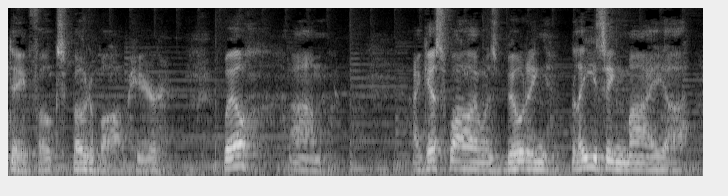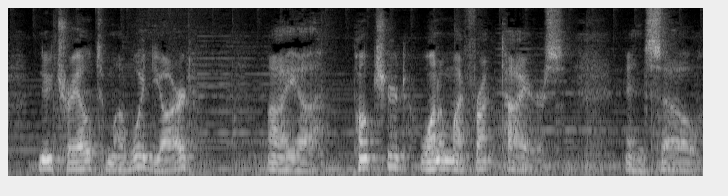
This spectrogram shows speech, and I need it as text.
Good day folks, Bota Bob here. Well, um, I guess while I was building, blazing my uh, new trail to my wood yard, I uh, punctured one of my front tires. And so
